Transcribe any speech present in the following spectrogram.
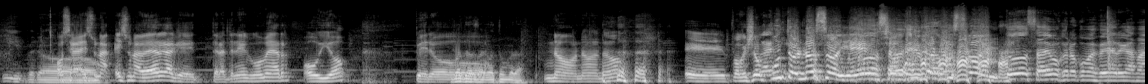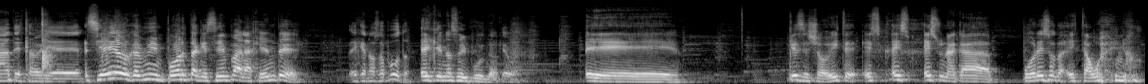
Sí, pero... O sea, es una, es una verga que te la tenés que comer, obvio, pero... Vos te vas a acostumbrar. No, no, no. Eh, porque yo punto no soy, ¿eh? Todos Yo sabemos, punto no soy. todos sabemos que no comes vergas, mate, está bien. Si hay algo que a mí me importa que sepa la gente, Es que no sos puto. es que no soy puto. Qué bueno. Eh, qué sé yo, ¿viste? Es, es, es una cagada. Por eso está bueno.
